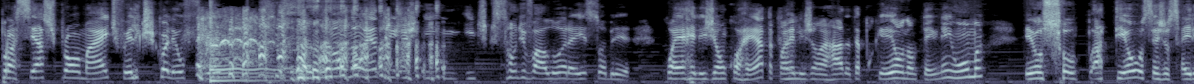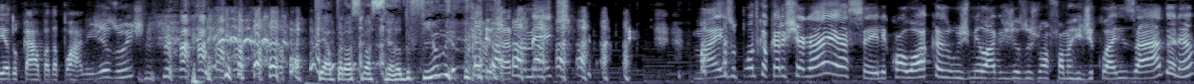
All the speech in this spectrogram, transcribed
processos pro Almighty, foi ele que escolheu o filme. não, não entra em, em- em discussão de valor aí sobre qual é a religião correta, qual é a religião errada, até porque eu não tenho nenhuma. Eu sou ateu, ou seja, eu sairia do carro pra dar porrada em Jesus. Que é a próxima cena do filme. Exatamente. Mas o ponto que eu quero chegar é essa. Ele coloca os milagres de Jesus de uma forma ridicularizada, né?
